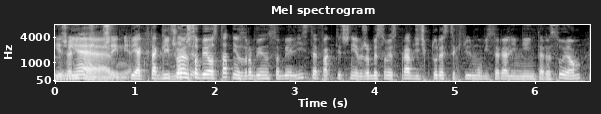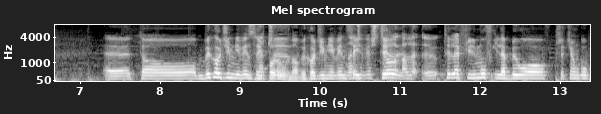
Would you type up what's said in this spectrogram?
Jeżeli nie, to się przyjmie. jak tak liczyłem Znaczy- sobie ostatnio, zrobiłem sobie listę faktycznie, żeby sobie sprawdzić, które z tych filmów i seriali mnie interesują, e, to wychodzi mniej więcej Znaczy- porówno. Wychodzi mniej więcej Znaczy, wiesz ty, co, ale, y- tyle filmów, ile było w przeciągu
